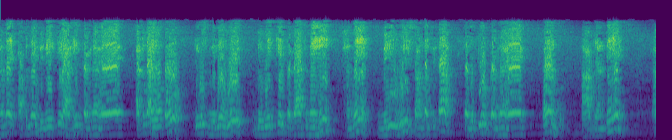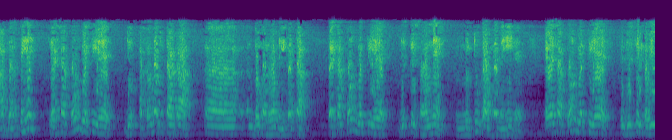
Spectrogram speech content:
हमें अपने विवेक के अधीन करना है। अथवा यो कहो कि उस मिले हुए विवेक के प्रकाश में ही हमें मिली हुई सामर्थ्य का सदुपयोग करना है। परंतु आप जानते हैं, आप जानते हैं कि ऐसा कौन व्यक्ति है जो असमर्थता का दुख अनुभव नहीं करता? ऐसा कौन व्यक्ति है जिसके सामने मृत्यु का भय नहीं है? ऐसा कौन व्यक्ति है कि जिससे कभी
